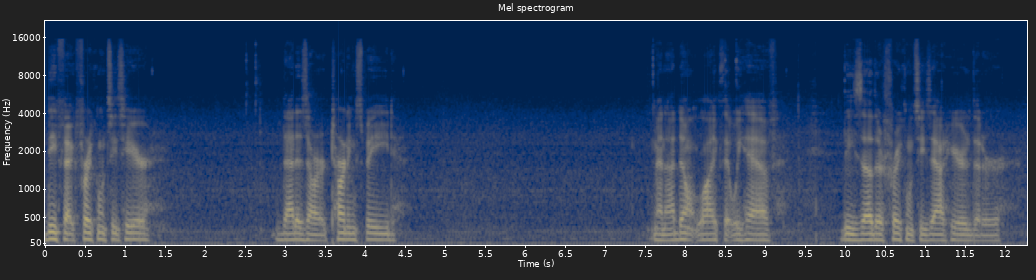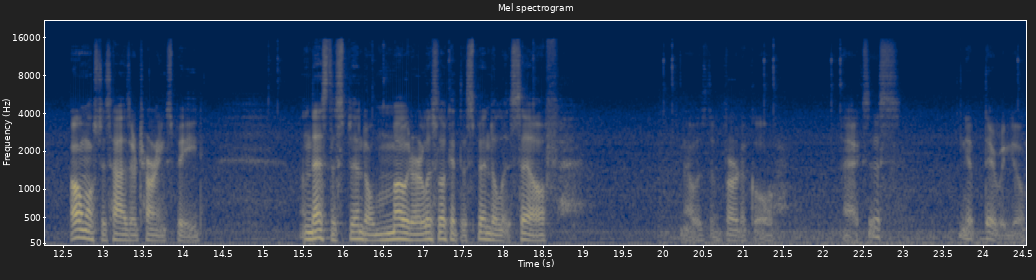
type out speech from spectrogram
defect frequencies here that is our turning speed. And I don't like that we have these other frequencies out here that are almost as high as our turning speed. And that's the spindle motor. Let's look at the spindle itself. That was the vertical axis. Yep there we go.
